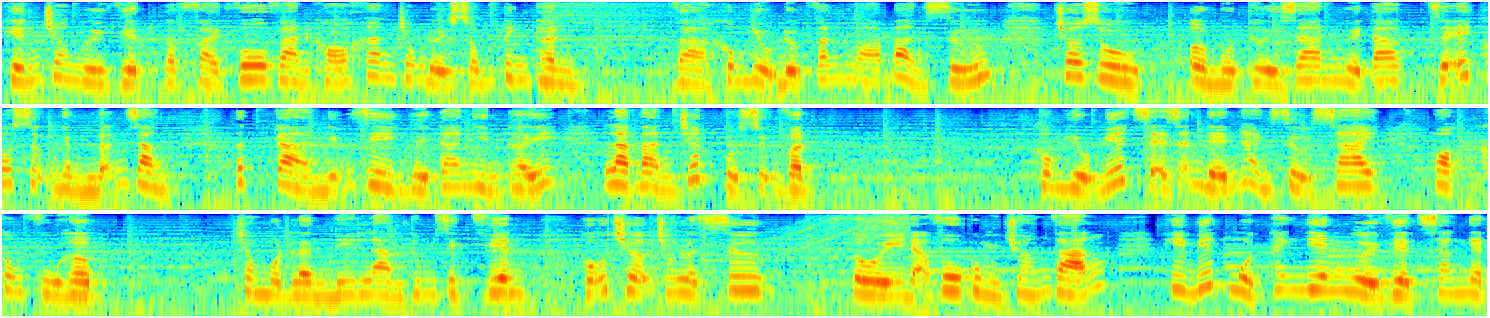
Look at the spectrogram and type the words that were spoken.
khiến cho người Việt gặp phải vô vàn khó khăn trong đời sống tinh thần và không hiểu được văn hóa bản xứ, cho dù ở một thời gian người ta dễ có sự nhầm lẫn rằng tất cả những gì người ta nhìn thấy là bản chất của sự vật. Không hiểu biết sẽ dẫn đến hành xử sai hoặc không phù hợp. Trong một lần đi làm thông dịch viên, hỗ trợ cho luật sư, tôi đã vô cùng choáng váng khi biết một thanh niên người Việt sang Nhật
